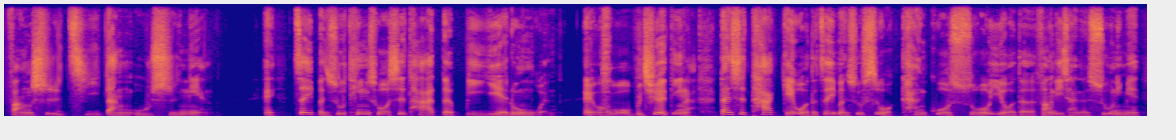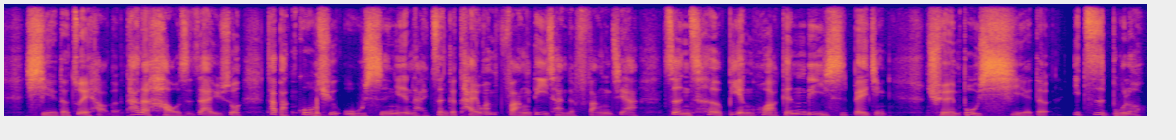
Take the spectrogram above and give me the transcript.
房市激荡五十年》。嘿，这一本书听说是他的毕业论文。哎，我不确定了。但是他给我的这一本书是我看过所有的房地产的书里面写的最好的。他的好是在于说，他把过去五十年来整个台湾房地产的房价政策变化跟历史背景全部写得一字不漏。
